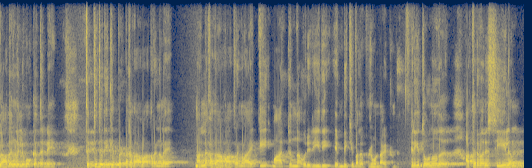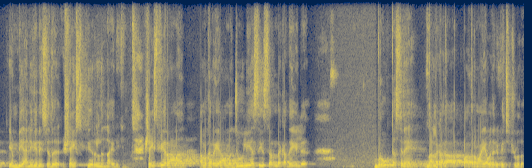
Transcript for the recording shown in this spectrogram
ഗാഥകളിലും ഒക്കെ തന്നെ തെറ്റിദ്ധരിക്കപ്പെട്ട കഥാപാത്രങ്ങളെ നല്ല കഥാപാത്രങ്ങളാക്കി മാറ്റുന്ന ഒരു രീതി എം ഡിക്ക് പലപ്പോഴും ഉണ്ടായിട്ടുണ്ട്. എനിക്ക് തോന്നുന്നത് അത്തരമൊരു ശീലം എം ഡി അനുകരിച്ചത് ഷേക്സ്പിയറിൽ നിന്നായിരിക്കും. ഷേക്സ്പിയർ ആണ് നമുക്കറിയാവുന്ന ജൂലിയസ് സീസറിന്റെ കഥയിൽ ബ്രൂട്ടസിനെ നല്ല കഥാപാത്രമായി അവതരിപ്പിച്ചിട്ടുള്ളത്.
